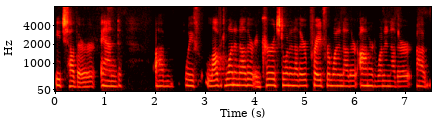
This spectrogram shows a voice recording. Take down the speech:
each other. And um, we've loved one another, encouraged one another, prayed for one another, honored one another, um,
